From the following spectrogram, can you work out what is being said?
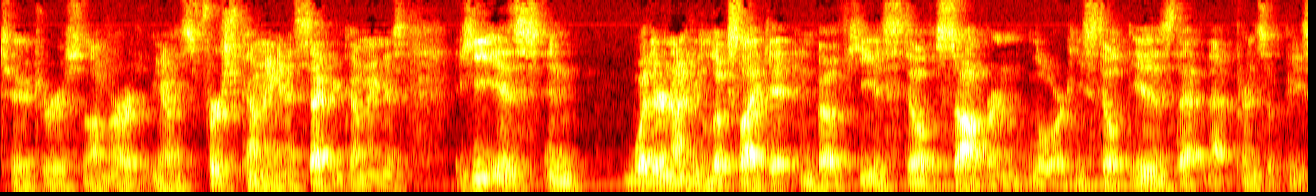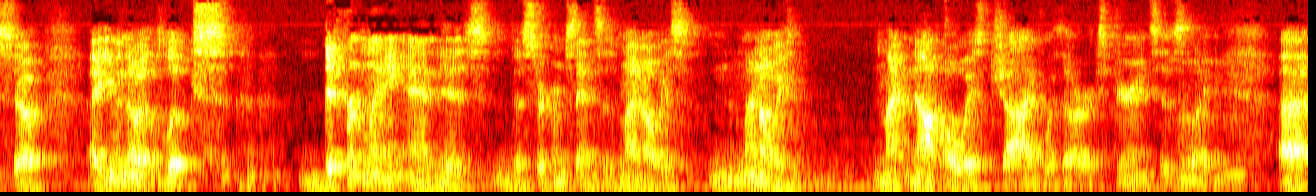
to Jerusalem, or you know, his first coming and his second coming, is he is in whether or not he looks like it in both. He is still the sovereign Lord. He still is that that Prince of Peace. So uh, even though it looks differently, and his the circumstances might always might always might not always jive with our experiences, like Mhm. uh,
